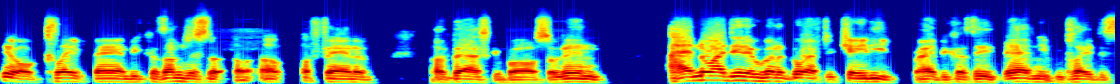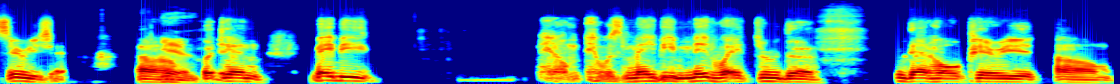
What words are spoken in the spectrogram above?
you know Klay fan because I'm just a, a, a fan of of basketball. So then I had no idea they were going to go after KD, right? Because they, they hadn't even played the series yet. Um, Yeah. But then maybe, you know, it was maybe midway through the through that whole period. Um,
